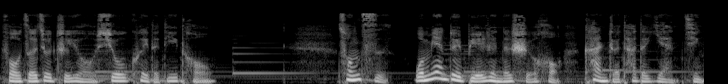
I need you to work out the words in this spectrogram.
否则，就只有羞愧的低头。从此，我面对别人的时候，看着他的眼睛。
